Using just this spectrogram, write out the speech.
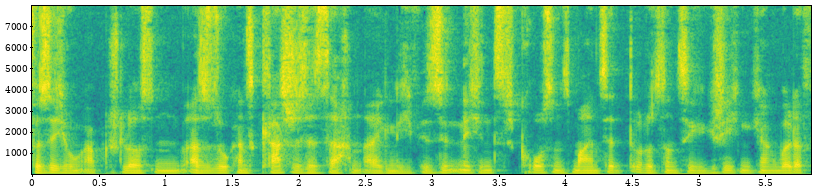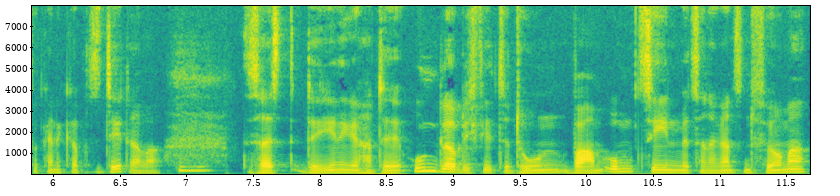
Versicherung abgeschlossen. Also so ganz klassische Sachen eigentlich. Wir sind nicht ins große ins Mindset oder sonstige Geschichten gegangen, weil dafür keine Kapazität da war. Mhm. Das heißt, derjenige hatte unglaublich viel zu tun, war am Umziehen mit seiner ganzen Firma.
